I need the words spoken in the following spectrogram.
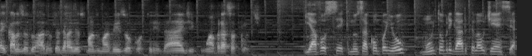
aí, Carlos Eduardo. Eu que agradeço mais uma vez a oportunidade. Um abraço a todos. E a você que nos acompanhou, muito obrigado pela audiência.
